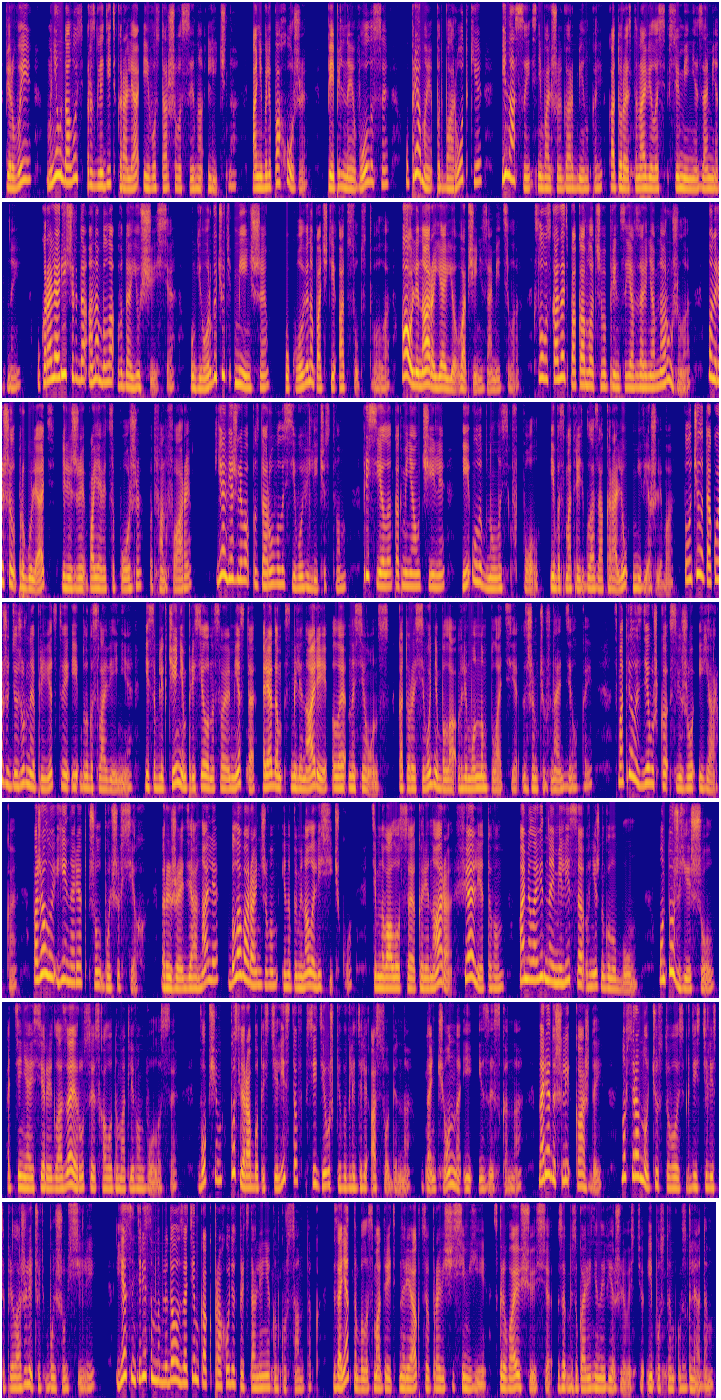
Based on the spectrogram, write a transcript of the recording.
Впервые мне удалось разглядеть короля и его старшего сына лично. Они были похожи. Пепельные волосы, упрямые подбородки – и носы с небольшой горбинкой, которая становилась все менее заметной. У короля Ричарда она была выдающаяся, у Георга чуть меньше, у Колвина почти отсутствовала, а у Ленара я ее вообще не заметила. К слову сказать, пока младшего принца я в зале не обнаружила, он решил прогулять или же появиться позже, под фанфары. Я вежливо поздоровалась с его величеством, присела, как меня учили, и улыбнулась в пол ибо смотреть в глаза королю невежливо. Получила такое же дежурное приветствие и благословение, и с облегчением присела на свое место рядом с Милинарией Ле Насионс, которая сегодня была в лимонном платье с жемчужной отделкой. Смотрелась девушка свежо и ярко. Пожалуй, ей наряд шел больше всех. Рыжая Дианале была в оранжевом и напоминала лисичку. Темноволосая Коринара в фиолетовом, а миловидная Мелиса в нежно-голубом. Он тоже ей шел, оттеняя серые глаза и русые с холодным отливом волосы. В общем, после работы стилистов все девушки выглядели особенно, утонченно и изысканно. Наряды шли каждой, но все равно чувствовалось, где стилисты приложили чуть больше усилий. Я с интересом наблюдала за тем, как проходят представления конкурсанток. Занятно было смотреть на реакцию правящей семьи, скрывающуюся за безукоризненной вежливостью и пустым взглядом.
